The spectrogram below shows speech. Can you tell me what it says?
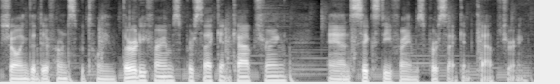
showing the difference between 30 frames per second capturing and 60 frames per second capturing.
